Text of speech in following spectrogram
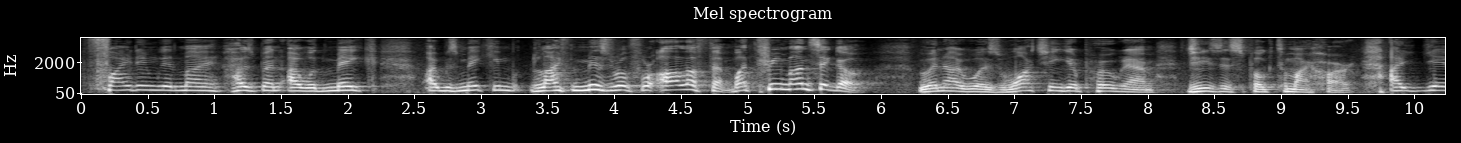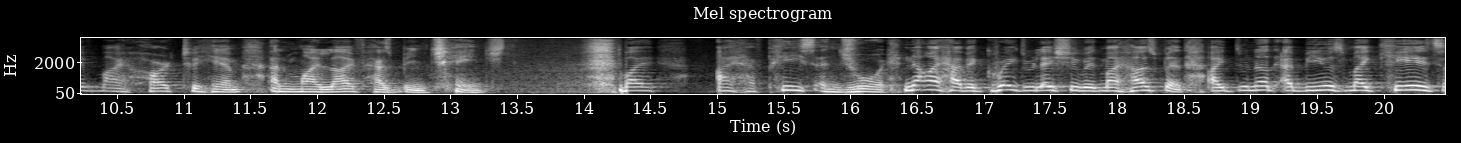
fighting with my husband. I would make, I was making life miserable for all of them. But three months ago, when I was watching your program, Jesus spoke to my heart. I gave my heart to him and my life has been changed. By I have peace and joy. Now I have a great relationship with my husband. I do not abuse my kids.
